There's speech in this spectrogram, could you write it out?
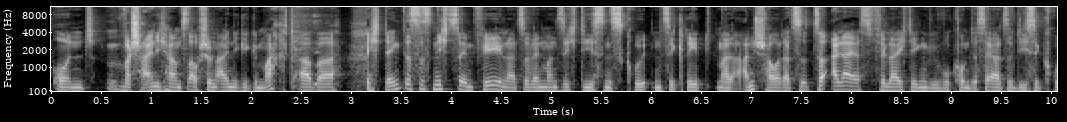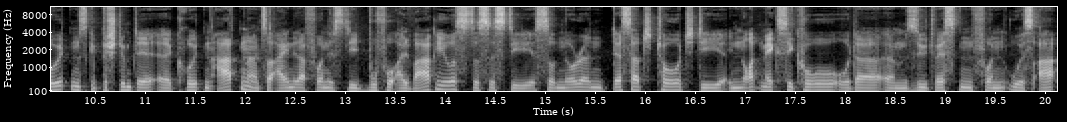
Und wahrscheinlich haben es auch schon einige gemacht, aber ich denke, das ist nicht zu empfehlen. Also wenn man sich dieses Krötensekret mal anschaut, also zuallererst vielleicht irgendwie, wo kommt es her? Also diese Kröten, es gibt bestimmte äh, Krötenarten. Also eine davon ist die Bufo alvarius, das ist die Sonoran Desert Toad, die in Nordmexiko oder ähm, Südwesten von USA,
